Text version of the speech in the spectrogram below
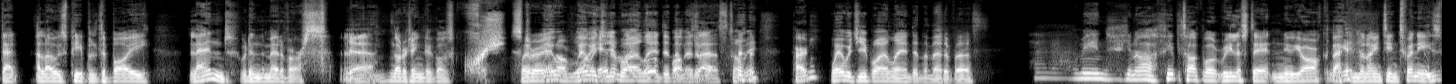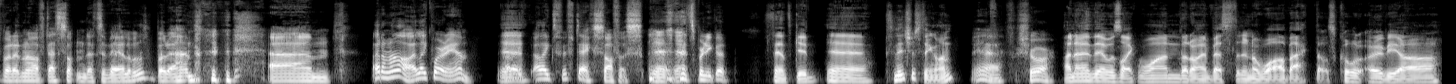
that allows people to buy land within the metaverse. Yeah. Um, another thing that goes whoosh, straight where- over where would you buy like, land in the "What was that?" metaverse, Tommy? Pardon? Where would you buy land in the metaverse? I mean, you know, people talk about real estate in New York back in the 1920s, but I don't know if that's something that's available. But um, um, I don't know. I like where I am. I Yeah. like, I like office. Yeah, yeah. that's pretty good. Sounds good. Yeah. It's an interesting one. Yeah, for sure. I know there was like one that I invested in a while back that was called OVR,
